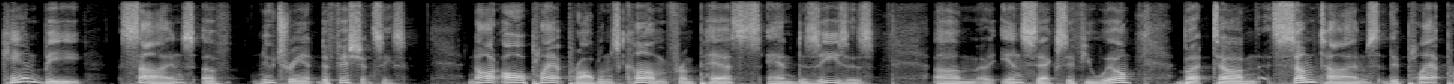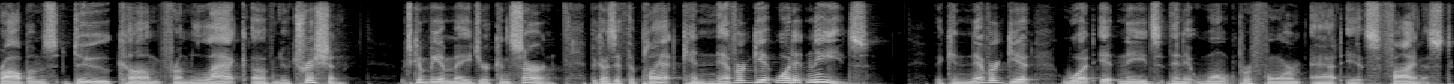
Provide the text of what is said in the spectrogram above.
can be signs of nutrient deficiencies. Not all plant problems come from pests and diseases. Um, insects, if you will. But um, sometimes the plant problems do come from lack of nutrition which can be a major concern because if the plant can never get what it needs, it can never get what it needs, then it won't perform at its finest.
